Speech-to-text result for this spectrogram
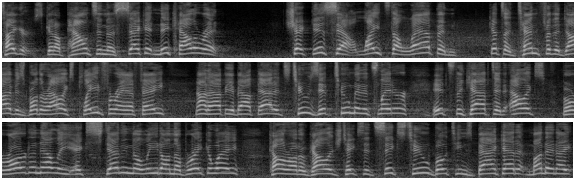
Tigers going to pounce in the second. Nick Halloran. Check this out. Lights the lamp and gets a 10 for the dive. His brother Alex played for AFA. Not happy about that. It's two zip. Two minutes later, it's the captain, Alex Berardinelli, extending the lead on the breakaway. Colorado College takes it 6-2. Both teams back at it Monday night,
